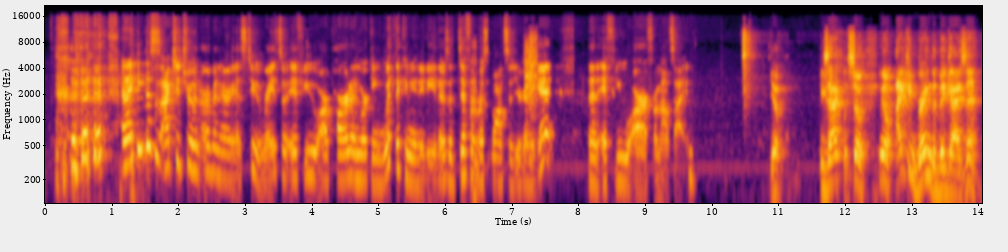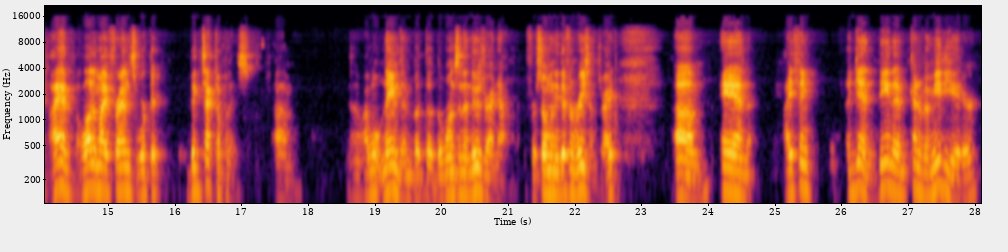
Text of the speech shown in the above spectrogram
and I think this is actually true in urban areas too, right? So if you are part and working with the community, there's a different response that you're going to get than if you are from outside. Yep, exactly. So you know, I can bring the big guys in. I have a lot of my friends work at big tech companies. Um, I won't name them, but the the ones in the news right now for so many different reasons, right? Um, and I think again, being a kind of a mediator,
